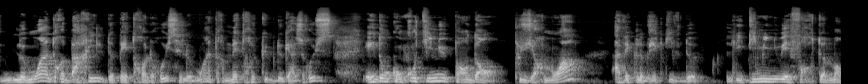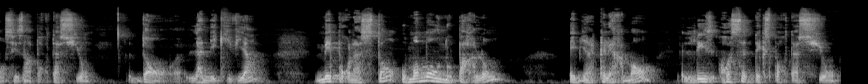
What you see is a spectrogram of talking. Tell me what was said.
le moindre baril de pétrole russe et le moindre mètre cube de gaz russe. Et donc on continue pendant plusieurs mois avec l'objectif de les diminuer fortement, ces importations, dans l'année qui vient. Mais pour l'instant, au moment où nous parlons, eh bien clairement, les recettes d'exportation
